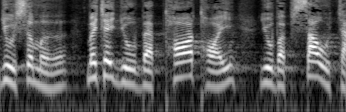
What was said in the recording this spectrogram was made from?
อยู่เสมอ ไม่ใช่อยู่แบบท้อถอย อยู่แบบเศร้าใจ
